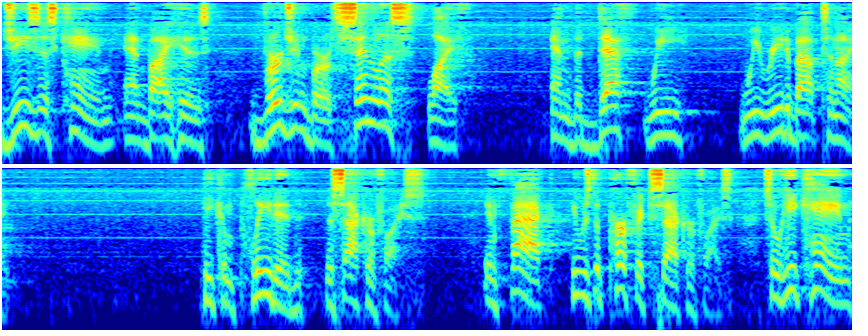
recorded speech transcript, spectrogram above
Jesus came and by his virgin birth, sinless life, and the death we, we read about tonight, he completed the sacrifice. In fact, he was the perfect sacrifice. So he came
